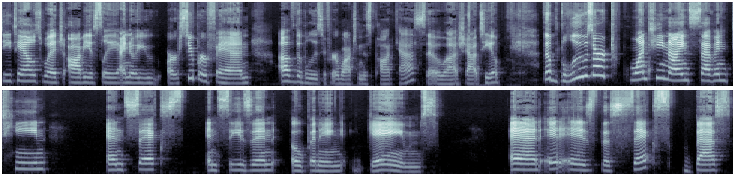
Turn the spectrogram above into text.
details, which obviously I know you are super fan of the Blues if you're watching this podcast. So uh, shout out to you. The Blues are 29 17 and 6 in season opening games. And it is the sixth best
